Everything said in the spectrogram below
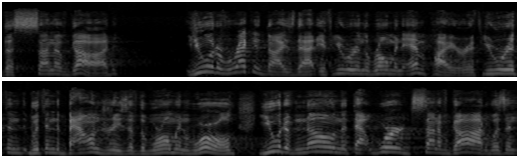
the Son of God, you would have recognized that if you were in the Roman Empire, if you were within, within, the boundaries of the Roman world, you would have known that that word, Son of God, was an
